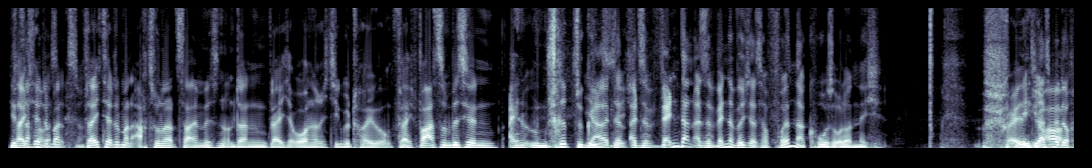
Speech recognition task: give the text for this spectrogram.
Jetzt Vielleicht hätte, man, vielleicht hätte man 800 zahlen müssen und dann gleich aber auch eine richtige Betäubung. Vielleicht war es so ein bisschen ein, ein Schritt zu ja, günstig. also wenn dann, also wenn, dann würde ich das ja Vollnarkose oder nicht? Weil- Ich lasse ja, mir doch,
